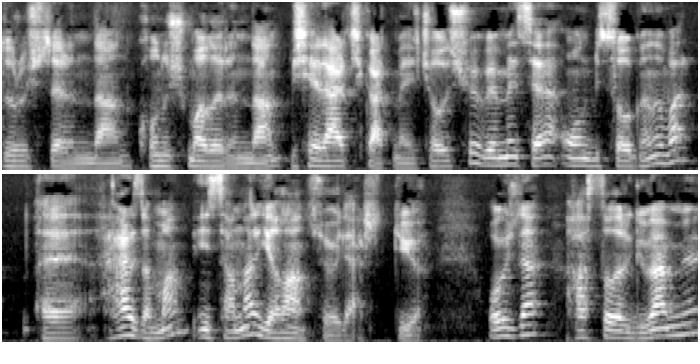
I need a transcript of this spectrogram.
duruşlarından, konuşmalarından bir şeyler çıkartmaya çalışıyor ve mesela onun bir sloganı var. Her zaman insanlar yalan söyler diyor. O yüzden hastalara güvenmiyor,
